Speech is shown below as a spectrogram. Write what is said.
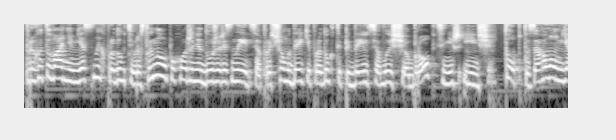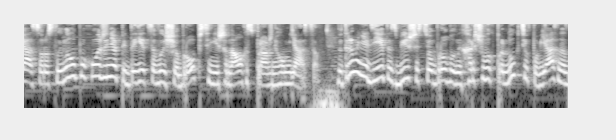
Приготування м'ясних продуктів рослинного походження дуже різниця, причому деякі продукти піддаються вищій обробці, ніж інші. Тобто, загалом м'ясо рослинного походження піддається вищій обробці, ніж аналог справжнього м'яса. Дотримання дієти з більшістю оброблених харчових продуктів пов'язане з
